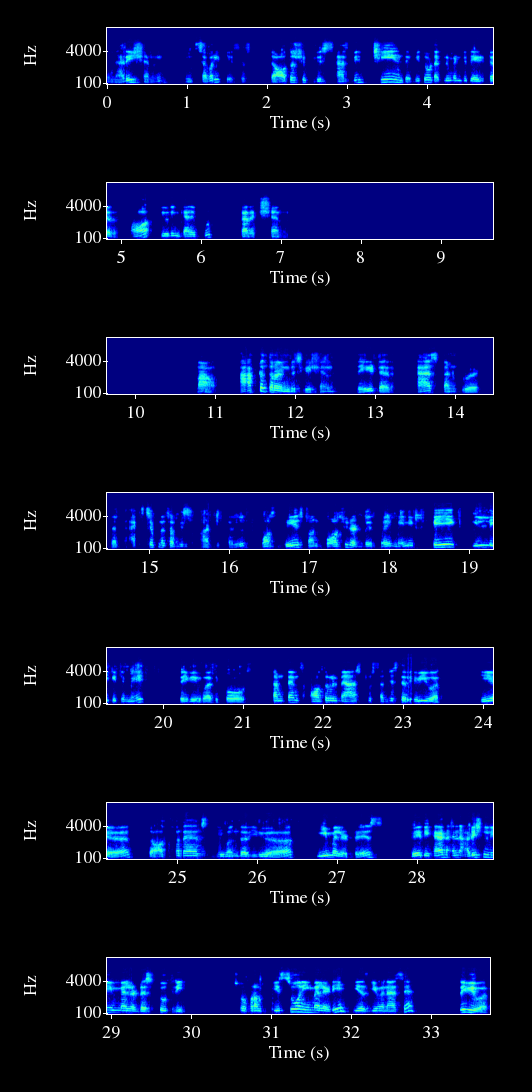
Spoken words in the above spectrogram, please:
In addition, in several cases, the authorship list has been changed without agreement with the editor or during galley proof correction. Now, after thorough investigation, the editor has concluded that the acceptance of this article was based on positive advice by many fake, illegitimate reviewer reports. Sometimes author will be asked to suggest the reviewer. Here, the author has given the reviewer email address where he had an additional email address, 2, 3. So from his own email ID, he has given as a reviewer.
